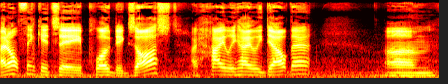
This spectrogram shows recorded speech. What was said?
I don't think it's a plugged exhaust. I highly, highly doubt that. Um,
